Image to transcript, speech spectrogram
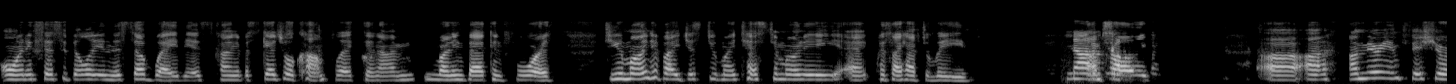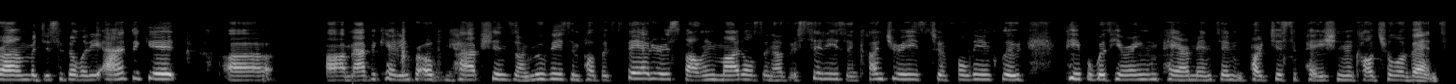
on accessibility in the subway. There's kind of a schedule conflict, and I'm running back and forth. Do you mind if I just do my testimony because I have to leave? Not I'm sorry. Uh, I'm Miriam Fisher. I'm a disability advocate. Uh, I'm advocating for open captions on movies and public theaters, following models in other cities and countries to fully include people with hearing impairments and participation in cultural events.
